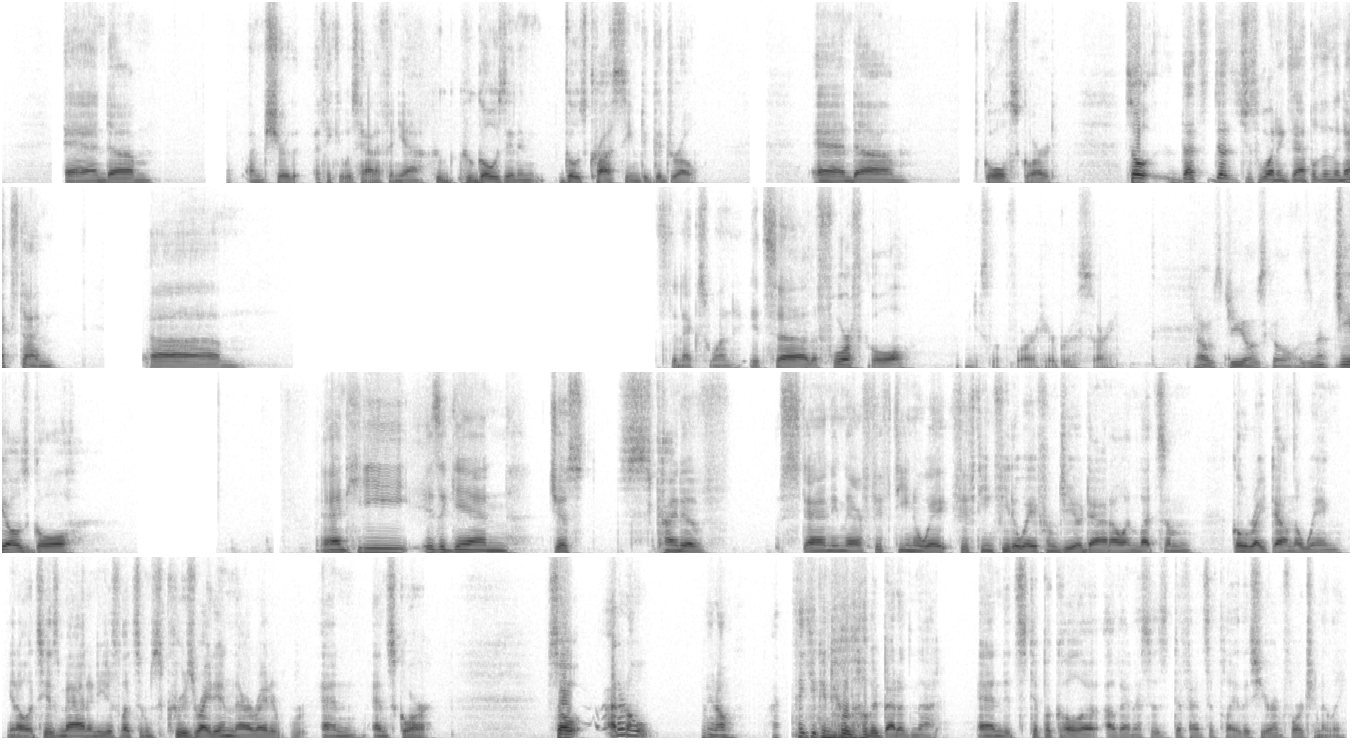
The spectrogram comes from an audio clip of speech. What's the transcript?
and um, I'm sure that I think it was Hanifin, yeah, who who goes in and goes cross seam to Gaudreau, and um, goal scored. So that's that's just one example. Then the next time, um, it's the next one. It's uh, the fourth goal. Let me just look for it here, Bruce. Sorry. That was Geo's goal, isn't it? Geo's goal. And he is again just kind of standing there 15 away 15 feet away from Giordano and lets him go right down the wing. You know, it's his man and he just lets him cruise right in there, right and and score. So, I don't know, you know, I think you can do a little bit better than that. And it's typical of Ennis's defensive play this year, unfortunately.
